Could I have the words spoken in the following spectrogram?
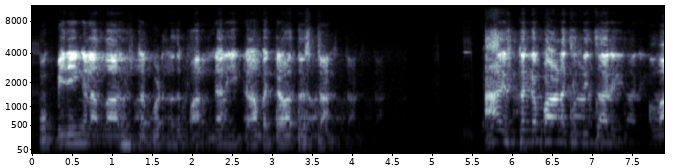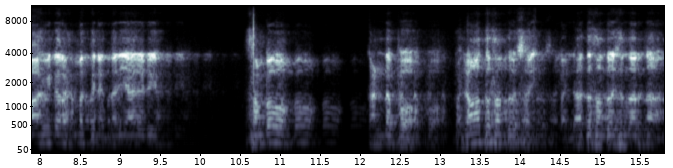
മുഗ്മിനീങ്ങൾ അള്ളാഹു ഇഷ്ടപ്പെടുന്നത് പറഞ്ഞറിയിക്കാൻ പറ്റാത്ത ഇഷ്ടമാണ് ആ ഇഷ്ടമൊക്കെ പാടെ ചിന്തിച്ചാൽ അള്ളാഹുവിന്റെ റഹ്മത്തിന് എന്നാൽ ഞാനൊരു സംഭവം കണ്ടപ്പോ വല്ലാത്ത സന്തോഷമായി വല്ലാത്ത സന്തോഷം എന്ന് പറഞ്ഞാൽ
